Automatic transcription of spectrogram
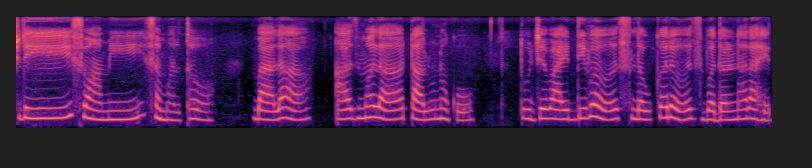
श्री स्वामी समर्थ. बाला आज मला टाळू नको. तुझे वाईट दिवस लवकरच बदलणार आहेत.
